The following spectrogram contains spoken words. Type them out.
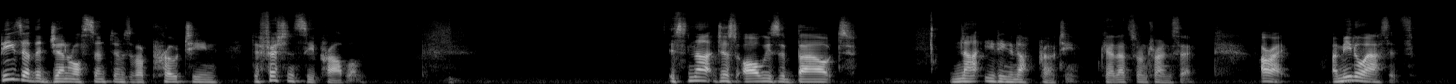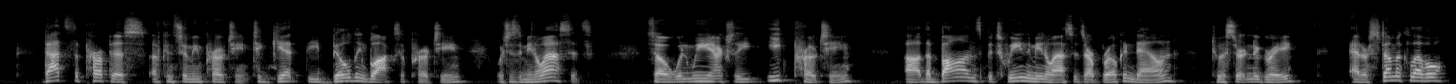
these are the general symptoms of a protein deficiency problem. It's not just always about not eating enough protein. Okay, that's what I'm trying to say. All right, amino acids. That's the purpose of consuming protein, to get the building blocks of protein, which is amino acids. So when we actually eat protein, uh, the bonds between the amino acids are broken down to a certain degree at our stomach level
